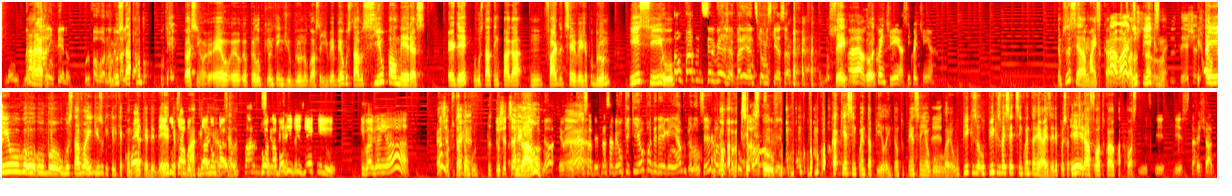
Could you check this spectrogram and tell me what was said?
Não, não Caralho. me falem pênalti. Por favor, não o me falem Gustavo, o que, assim, eu, eu, eu, pelo que eu entendi, o Bruno gosta de beber. O Gustavo, se o Palmeiras perder, o Gustavo tem que pagar um fardo de cerveja pro Bruno. E se o. Quanto tá um fardo de cerveja? Peraí, antes que eu me esqueça. Não sei. É, o- uns cinquentinha, cinquentinha. não precisa ser a mais cara. Ah, vai, faz Gustavo. o Pix, né? Deixa E aí o, o, o, o Gustavo aí diz o que, que ele quer comer, Ué, quer beber, ei, quer Gustavo, fumar, quer ganhar, tá- Tu acabou de dizer que, que vai ganhar. É, Deixa mas tu tá eu tão tu, tu deixa eu tá arregar. galo? Não, eu, eu É. quero saber pra saber o que, que eu poderia ganhar, porque eu não sei quanto Não, um ser- o- vamos, vamos- colocar que é 50 pila. Então tu pensa em algum. O Pix, o Pix vai ser de 50 reais. Aí depois só tem que Isso. tirar a foto com a, com a aposta. Isso, isso, isso, tá. Fechado.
